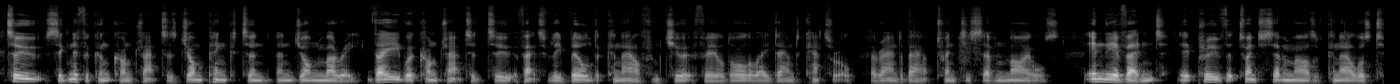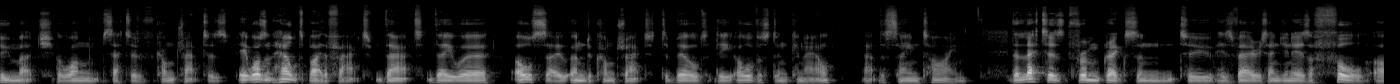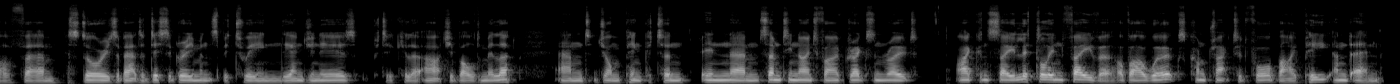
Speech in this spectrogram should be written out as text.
Two significant contractors, John Pinkerton and John Murray, they were contracted to effectively build the canal from Tewitfield all the way down to Catterall, around about 27 miles. In the event, it proved that 27 miles of canal was too much for one set of contractors. It wasn't helped by the fact that they were also under contract to build the Ulverston Canal at the same time. The letters from Gregson to his various engineers are full of um, stories about the disagreements between the engineers, particular Archibald Miller and John Pinkerton. In um, 1795, Gregson wrote, I can say little in favour of our works contracted for by P and M.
